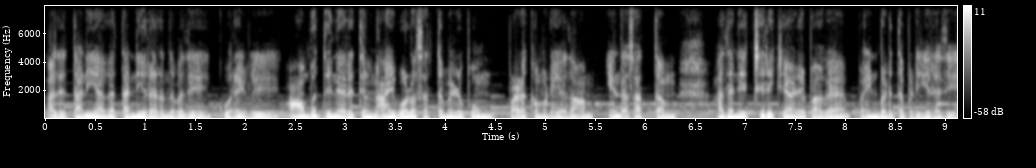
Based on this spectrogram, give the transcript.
அது தனியாக தண்ணீர் அருந்துவது குறைவு. ஆபத்து நேரத்தில் நாய் போல சத்தம் எழுப்பும் பழக்கமுடையதாம். இந்த சத்தம் அதன் எச்சரிக்கை அழைப்பாக பயன்படுத்தப்படுகிறது.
